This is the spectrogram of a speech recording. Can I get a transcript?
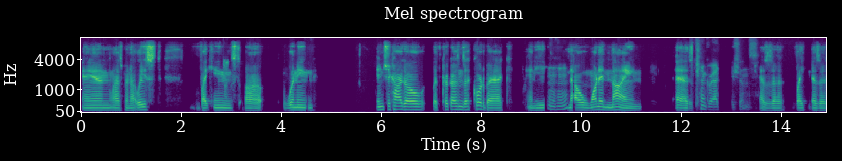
and last but not least, Vikings uh, winning in Chicago with Kirk Cousins at quarterback, and he hmm now one in nine as Congratulations. as a like as a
